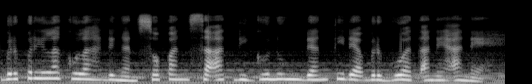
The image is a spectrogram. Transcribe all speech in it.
berperilakulah dengan sopan saat di gunung dan tidak berbuat aneh-aneh.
